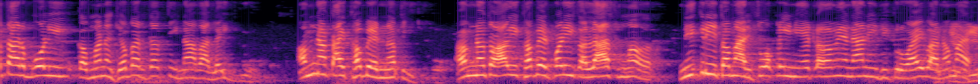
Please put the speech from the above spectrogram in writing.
અત્યારે બોલી કે મને જબરદસ્તી નાવા લઈ ગયો. અમને કાંઈ ખબર નથી. અમને તો આવી ખબર પડી કે લાશ નીકળી તમારી છોકરીની એટલે અમે નાની દીકરો આવ્યા ને અમારે.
